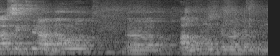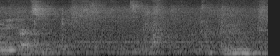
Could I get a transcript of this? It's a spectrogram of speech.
la secțiunea download, uh, albumul celor de comunicație. Parola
